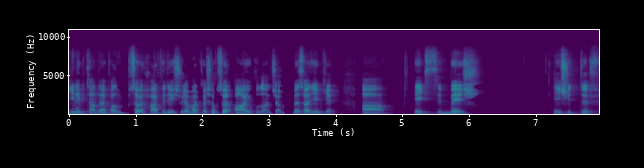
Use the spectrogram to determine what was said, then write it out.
Yine bir tane daha yapalım. Bu sefer harfi değiştireceğim arkadaşlar. Bu sefer A'yı kullanacağım. Mesela diyelim ki A eksi 5 eşittir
